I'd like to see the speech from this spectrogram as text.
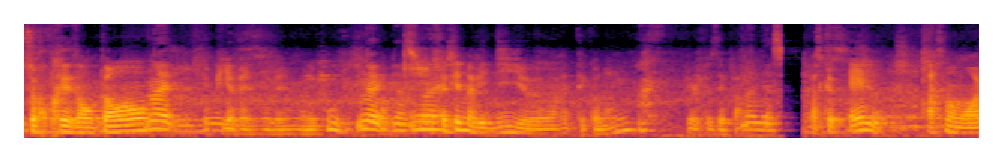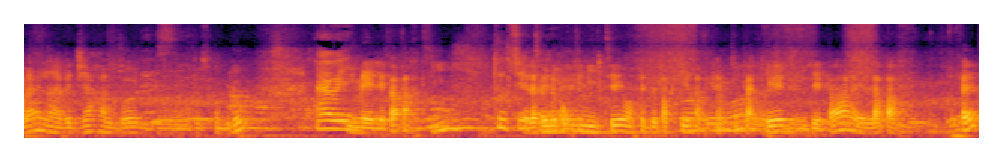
ce représentant, Ouais. et puis il y avait, mon épouse. Ouais. Parce que si elle m'avait dit euh, arrête tes conneries, je le faisais pas. Ouais. Parce que elle, à ce moment-là, elle avait déjà ras-le-bol de, de son boulot, Ah oui, mais elle n'est pas partie. tout de suite. Elle avait ouais. l'opportunité en fait de partir avec un petit paquet du départ et elle l'a pas fait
